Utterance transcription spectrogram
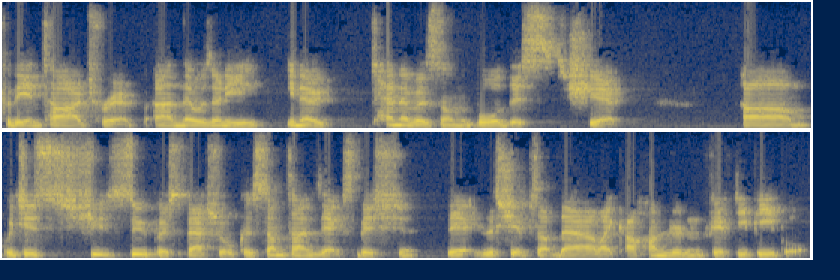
for the entire trip, and there was only you know ten of us on board this ship, um, which is super special because sometimes the exhibition the, the ships up there are like 150 people.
